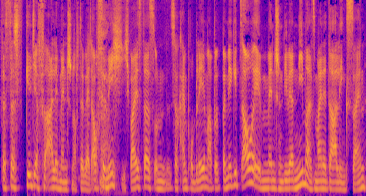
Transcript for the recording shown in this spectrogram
das, das gilt ja für alle Menschen auf der Welt. Auch für ja. mich. Ich weiß das und ist ja kein Problem. Aber bei mir gibt's auch eben Menschen, die werden niemals meine Darlings sein.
